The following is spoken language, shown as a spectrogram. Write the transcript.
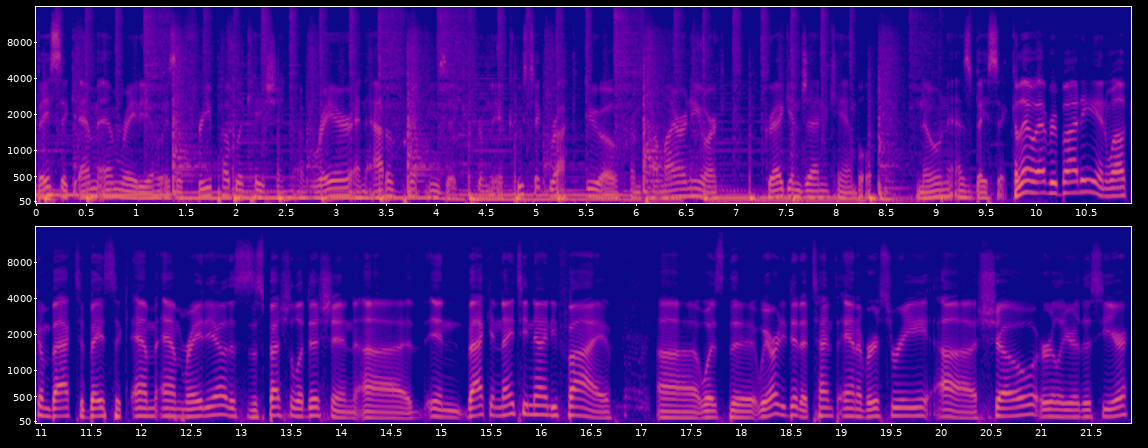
Basic MM Radio is a free publication of rare and out of print music from the acoustic rock duo from Palmyra, New York, Greg and Jen Campbell, known as Basic. Hello, everybody, and welcome back to Basic MM Radio. This is a special edition. Uh, in back in 1995 uh, was the we already did a 10th anniversary uh, show earlier this year,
